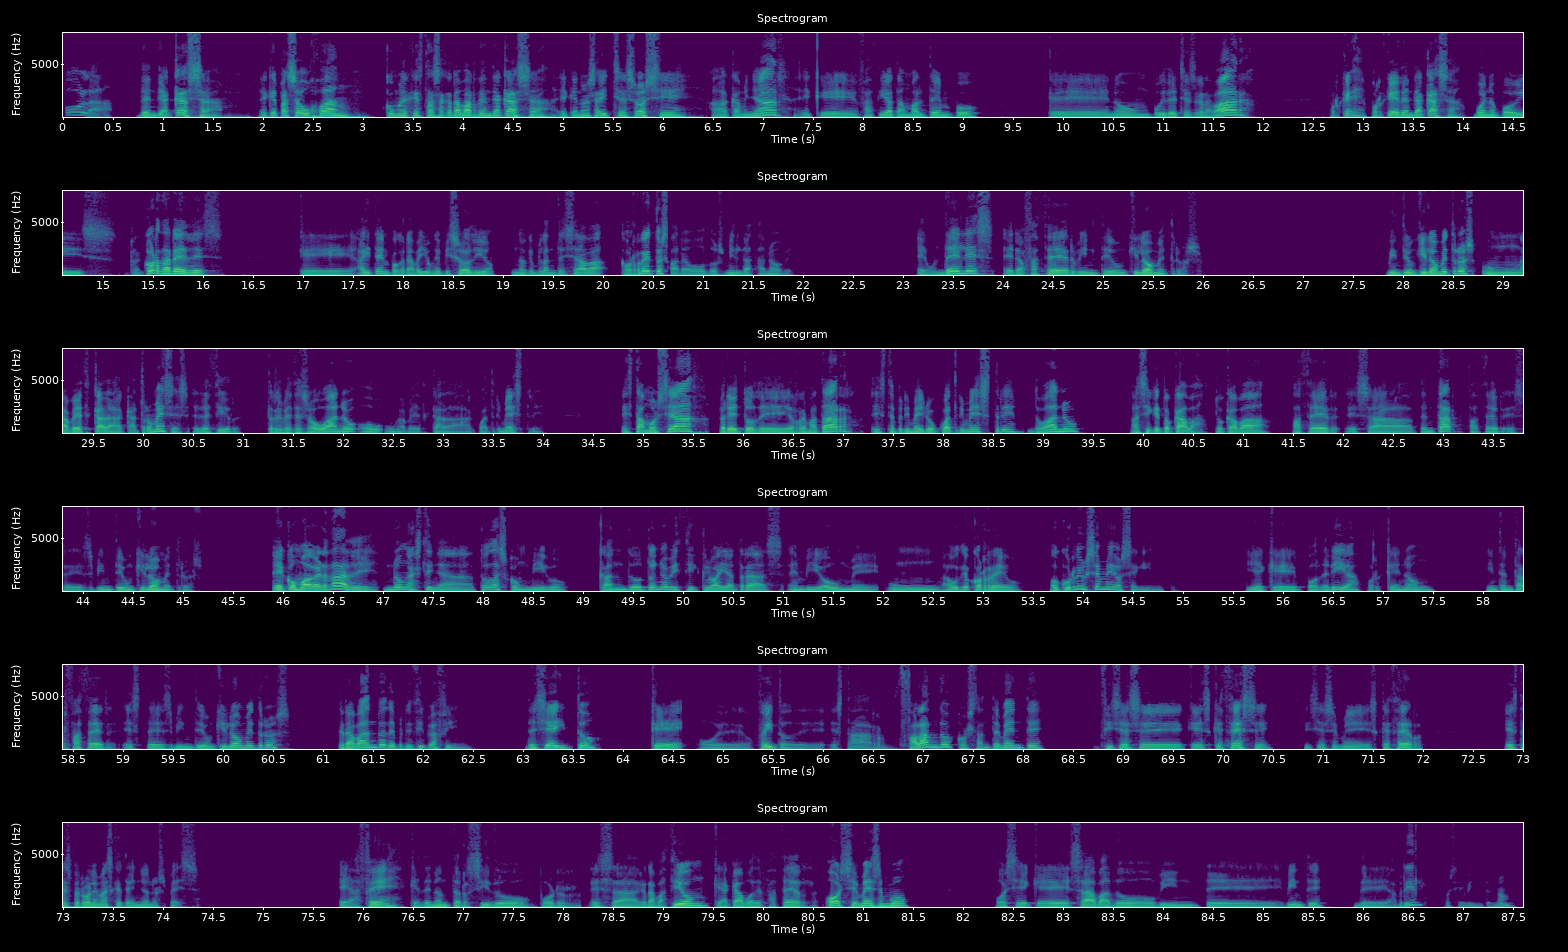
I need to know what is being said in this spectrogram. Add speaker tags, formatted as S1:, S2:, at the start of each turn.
S1: Ola, dende a casa. E que pasou, Juan? Como é que estás a gravar dende a casa? E que non saiches hoxe a camiñar? E que facía tan mal tempo que non puideches gravar? Por que? Por que dende a casa? Bueno, pois recordaredes que hai tempo gravei un episodio no que plantexaba os retos para o 2019. E un deles era facer 21 kilómetros, 21 kilómetros unha vez cada 4 meses, é dicir, tres veces ao ano ou unha vez cada cuatrimestre. Estamos xa preto de rematar este primeiro cuatrimestre do ano, así que tocaba, tocaba facer esa tentar, facer eses 21 kilómetros. E como a verdade non as tiña todas conmigo, cando Toño Biciclo aí atrás envioume un audio correo, ocurriuseme o seguinte. E é que podería, por que non, intentar facer estes 21 kilómetros grabando de principio a fin. De xeito que o, eh, o feito de estar falando constantemente fixese que esquecese, fixéseme esquecer estes problemas que teño nos pés. E a fe que de non ter sido por esa grabación que acabo de facer hoxe mesmo, hoxe que é sábado 20, 20 de abril, hoxe 20, non?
